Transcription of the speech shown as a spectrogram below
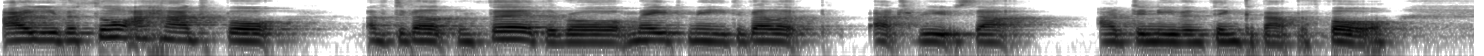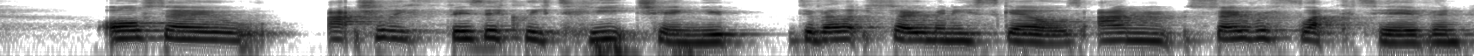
I either thought I had but I've developed them further or made me develop attributes that I didn't even think about before. Also, actually physically teaching, you develop so many skills. I'm so reflective and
